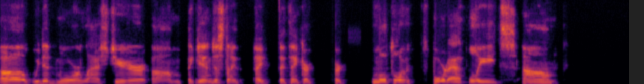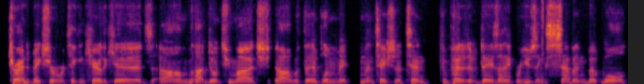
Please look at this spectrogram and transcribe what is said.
Uh, we did more last year. Um, again, just I, I, I think our, our multiple sport athletes, um, trying to make sure we're taking care of the kids, um, not doing too much. Uh, with the implementation of 10 competitive days, I think we're using seven, but we'll,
